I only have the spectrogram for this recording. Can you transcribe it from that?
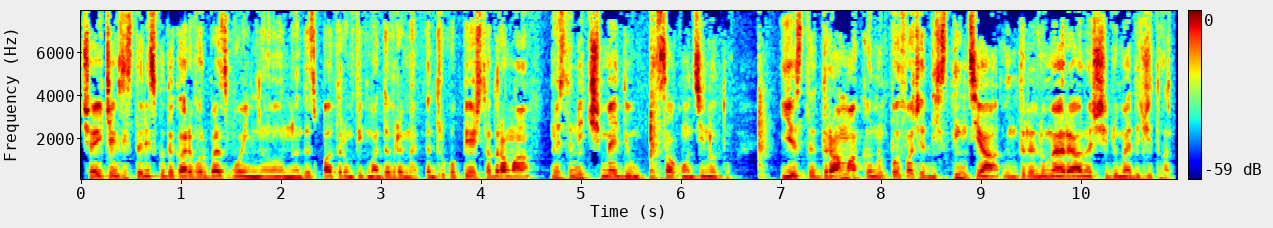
Și aici există riscul de care vorbeați voi în, în dezbatere un pic mai devreme. Pentru copiii ăștia drama nu este nici mediul sau conținutul. Este drama că nu poți face distinția între lumea reală și lumea digitală.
